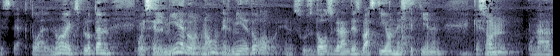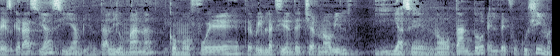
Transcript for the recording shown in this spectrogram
este, actual, ¿no? Explotan pues el miedo, ¿no? El miedo en sus dos grandes bastiones que tienen, que son una desgracia, sí, ambiental y humana, como fue el terrible accidente de Chernóbil y hace no tanto el de Fukushima.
